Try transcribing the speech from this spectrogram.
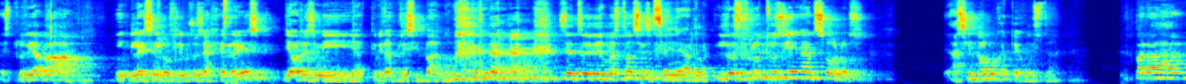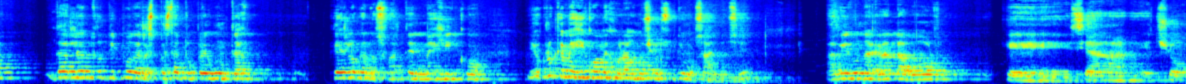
estudiaba inglés en los libros de ajedrez y ahora es mi actividad principal, ¿no? Centro de idiomas. Entonces, Enseñarlo. los frutos llegan solos, haciendo algo que te gusta. Para darle otro tipo de respuesta a tu pregunta, ¿qué es lo que nos falta en México? Yo creo que México ha mejorado mucho en los últimos años. ¿eh? Ha habido una gran labor que se ha hecho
